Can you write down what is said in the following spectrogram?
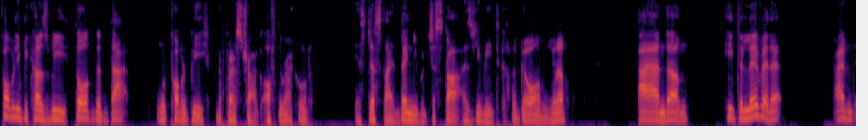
probably because we thought that that would probably be the first track off the record. It's just like then you would just start as you need to kind of go on, you know. And um, he delivered it, and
